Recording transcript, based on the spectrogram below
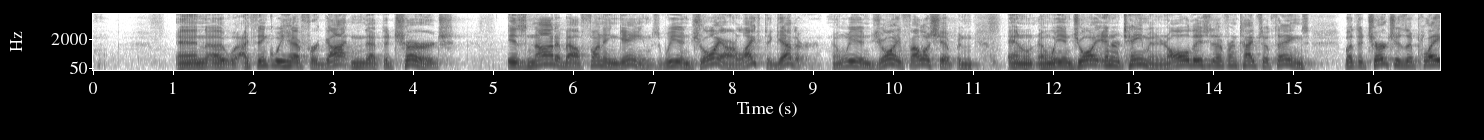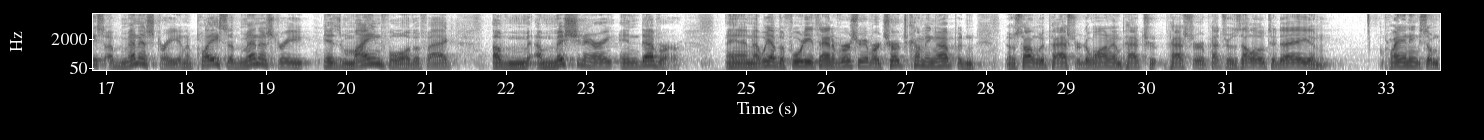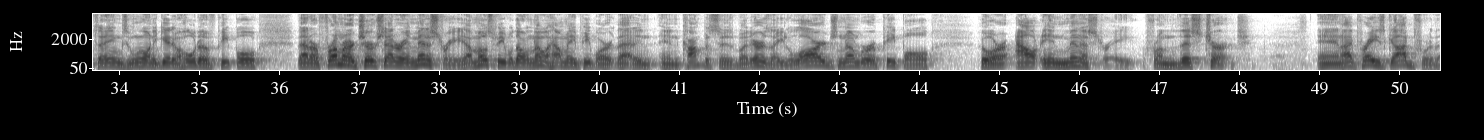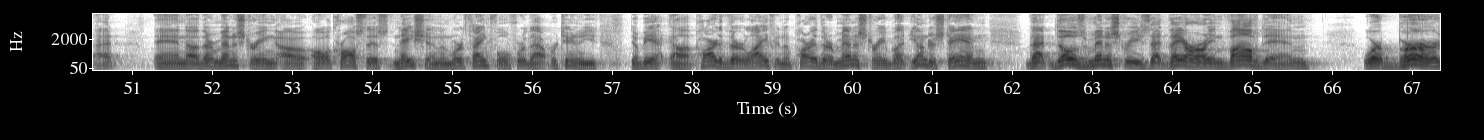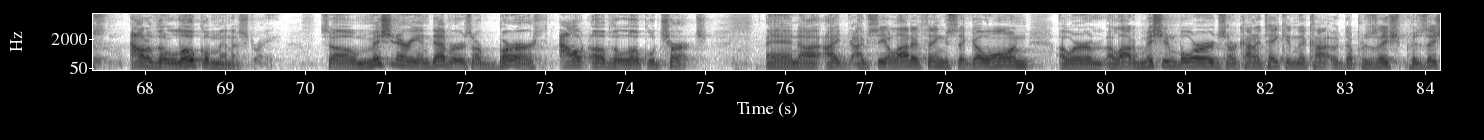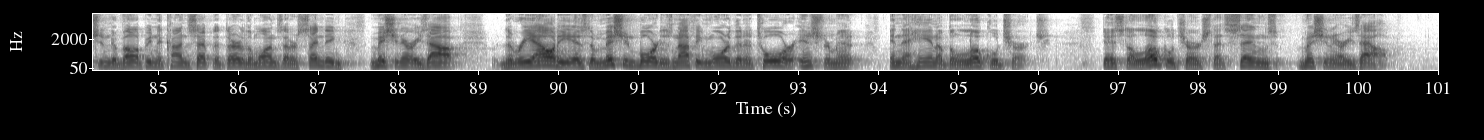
And uh, I think we have forgotten that the church is not about fun and games. We enjoy our life together and we enjoy fellowship and, and, and we enjoy entertainment and all these different types of things. But the church is a place of ministry, and a place of ministry is mindful of the fact of a missionary endeavor. And uh, we have the 40th anniversary of our church coming up, and I was talking with Pastor Dewana and Pastor, Pastor Petrozello today, and planning some things, and we want to get a hold of people that are from our church that are in ministry. Uh, most people don't know how many people are that in, encompasses, but there's a large number of people who are out in ministry from this church. And I praise God for that. And uh, they're ministering uh, all across this nation, and we're thankful for the opportunity to be a, a part of their life and a part of their ministry. But you understand that those ministries that they are involved in, were birthed out of the local ministry. So, missionary endeavors are birthed out of the local church. And uh, I, I see a lot of things that go on uh, where a lot of mission boards are kind of taking the, the position, position, developing the concept that they're the ones that are sending missionaries out. The reality is, the mission board is nothing more than a tool or instrument in the hand of the local church. It's the local church that sends missionaries out.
